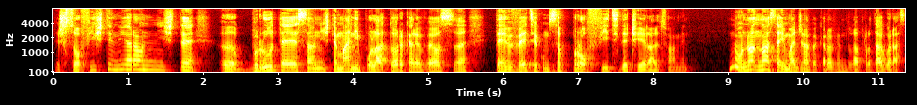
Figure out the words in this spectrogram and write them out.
Deci sofiștii nu erau niște uh, brute sau niște manipulatori care vreau să te învețe cum să profiți de ceilalți oameni. Nu, nu, nu asta e imaginea pe care o avem de la Protagoras.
